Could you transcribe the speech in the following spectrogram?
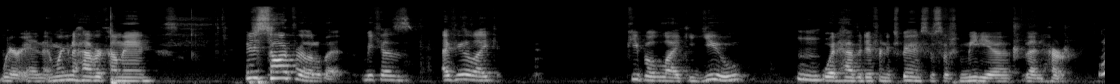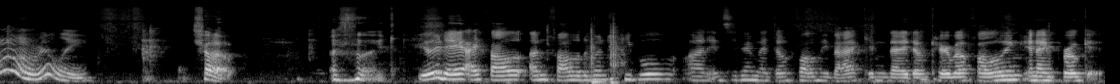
we're in, and we're gonna have her come in and just talk for a little bit because I feel like people like you Hmm. would have a different experience with social media than her. Oh, really? Shut up. Like The other day, I follow unfollowed a bunch of people on Instagram that don't follow me back and that I don't care about following, and I broke it.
